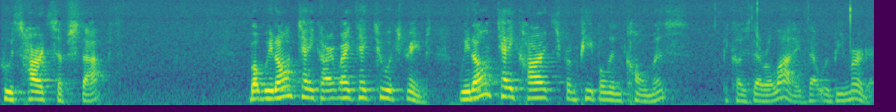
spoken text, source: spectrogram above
whose hearts have stopped. But we don't take heart. Right? Take two extremes. We don't take hearts from people in comas because they're alive. That would be murder.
